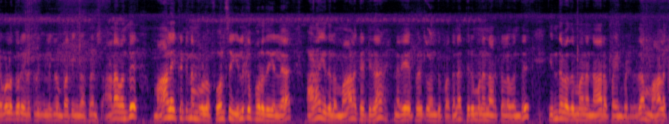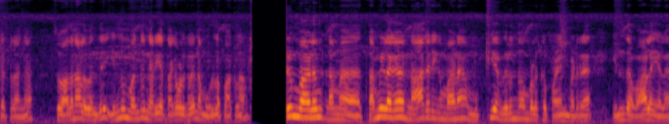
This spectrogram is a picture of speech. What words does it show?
எவ்வளோ தூரம் இழுக்கிறோம் இழுக்கிறோம் பார்த்தீங்களா ஃப்ரெண்ட்ஸ் ஆனால் வந்து மாலை கட்டி நம்ம இவ்வளோ ஃபோர்ஸை இழுக்க போகிறது இல்லை. ஆனால் இதில் மாலை கட்டி தான் நிறைய பேருக்கு வந்து பார்த்தோன்னா திருமண நாட்களில் வந்து இந்த விதமான நாரை பயன்படுத்தி தான் மாலை கட்டுறாங்க. ஸோ அதனால் வந்து இன்னும் வந்து நிறைய தகவல்களை நம்ம உள்ளே பார்க்கலாம். பெரும்பாலும் நம்ம தமிழக நாகரிகமான முக்கிய விருந்தோம்பலுக்கு பயன்படுற இந்த வாழை இலை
